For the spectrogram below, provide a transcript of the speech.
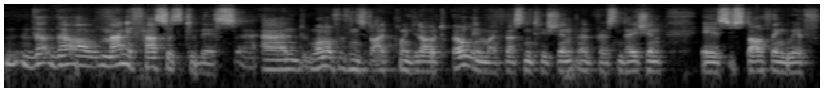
there are many facets to this, and one of the things that I pointed out early in my presentation uh, presentation is starting with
